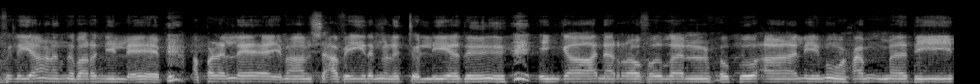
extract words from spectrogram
ഹാഫിലിയാണെന്ന് പറഞ്ഞില്ലേ? അപ്പോഴല്ലേ ഇമാം ഷാഫീതങ്ങൾ ചൊല്ലിയത്? ഹുബു ആലി മുഹമ്മദി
